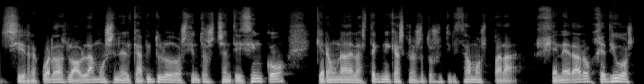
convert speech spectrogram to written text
si recuerdas, lo hablamos en el capítulo 285, que era una de las técnicas que nosotros utilizamos para generar objetivos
